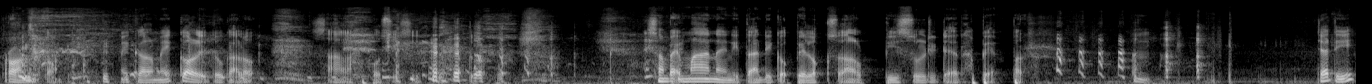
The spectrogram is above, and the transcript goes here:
tronton, megal-megal itu kalau salah posisi. Sampai mana ini tadi kok belok soal bisul di daerah bumper? Hmm. Jadi,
